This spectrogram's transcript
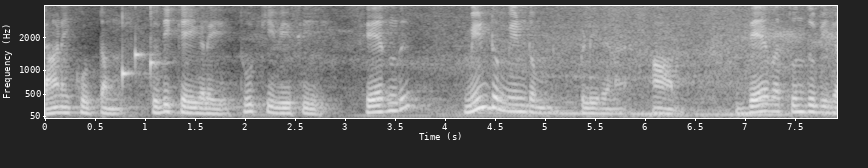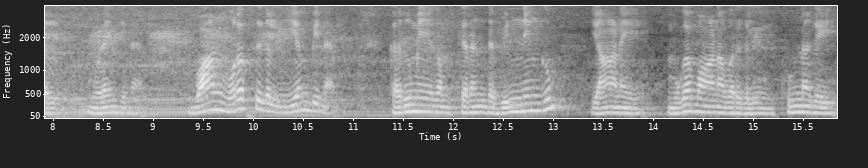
யானை கூட்டம் துதிக்கைகளை தூக்கி வீசி சேர்ந்து மீண்டும் மீண்டும் பிளிரன ஆம் தேவ துந்துபிகள் முழங்கின வான் முரசுகள் இயம்பின. கருமேகம் திரண்ட விண்ணெங்கும் யானை முகவானவர்களின் புன்னகை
